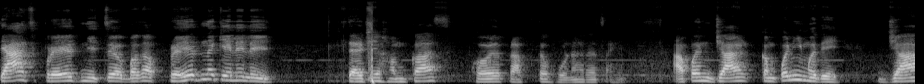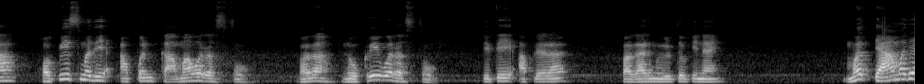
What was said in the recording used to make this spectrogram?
त्याच प्रयत्नीचं बघा प्रयत्न केलेले. त्याचे हमखास फळ प्राप्त होणारच आहे. आपण ज्या कंपनीमध्ये ज्या ऑफिसमध्ये आपण कामावर असतो बघा नोकरीवर असतो तिथे आपल्याला पगार मिळतो की नाही? मग त्यामध्ये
